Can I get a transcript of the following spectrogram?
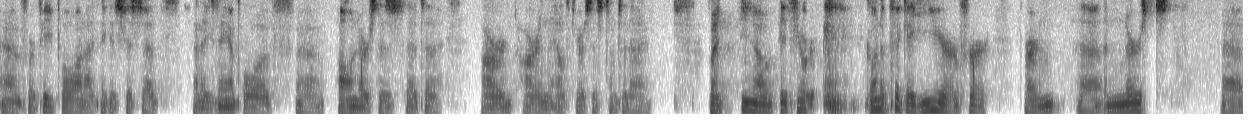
um, for people, and I think it's just a, an example of uh, all nurses that uh, are are in the healthcare system today. But you know, if you're going to pick a year for for uh, a nurse uh,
